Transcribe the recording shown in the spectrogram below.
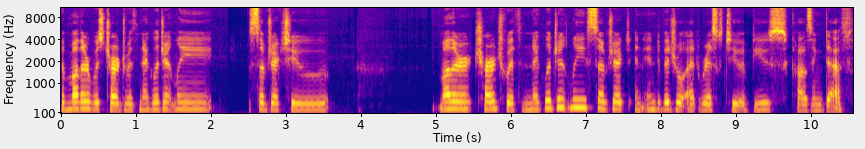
The mother was charged with negligently subject to mother charged with negligently subject an individual at risk to abuse causing death,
